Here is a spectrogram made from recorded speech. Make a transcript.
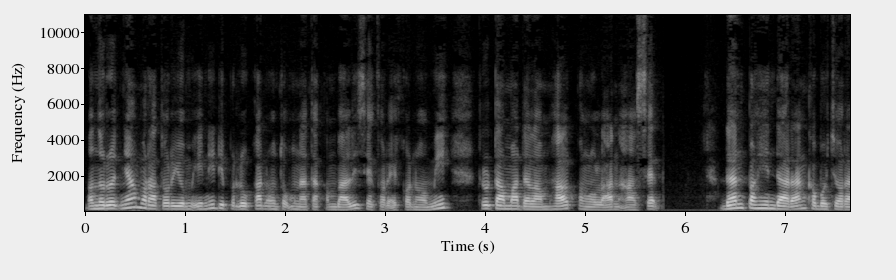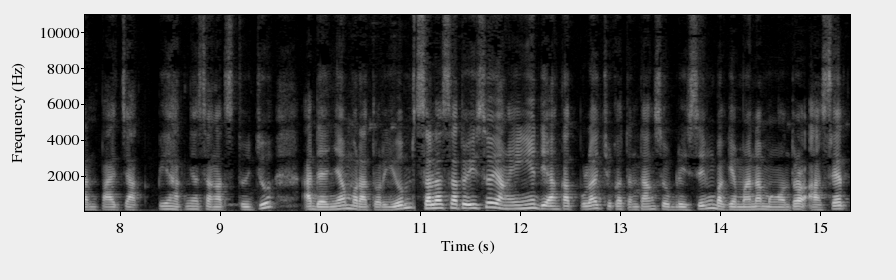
Menurutnya, moratorium ini diperlukan untuk menata kembali sektor ekonomi terutama dalam hal pengelolaan aset dan penghindaran kebocoran pajak. Pihaknya sangat setuju adanya moratorium. Salah satu isu yang ingin diangkat pula juga tentang subleasing, bagaimana mengontrol aset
